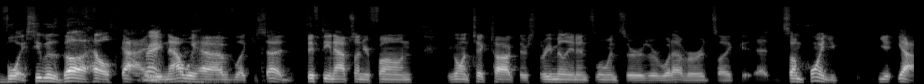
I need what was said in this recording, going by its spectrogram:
voice. He was the health guy. We, Right. now we have, like you said, 15 apps on your phone. You go on TikTok, there's 3 million influencers or whatever. It's like at some point, you, you yeah,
